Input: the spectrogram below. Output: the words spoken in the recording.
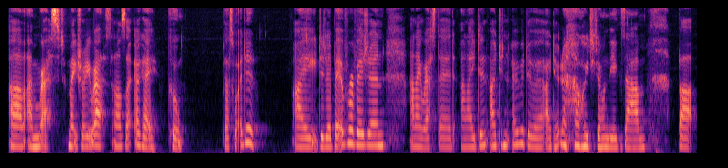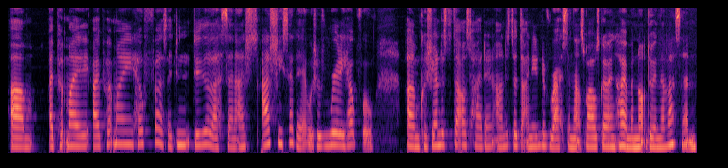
um, and rest. Make sure you rest." And I was like, "Okay, cool." that's what I do. I did a bit of revision and I rested and I didn't I didn't overdo it. I don't know how I did on the exam, but um I put my I put my health first. I didn't do the lesson as as she said it, which was really helpful. Um, because she understood that I was tired and I understood that I needed rest and that's why I was going home and not doing the lesson.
